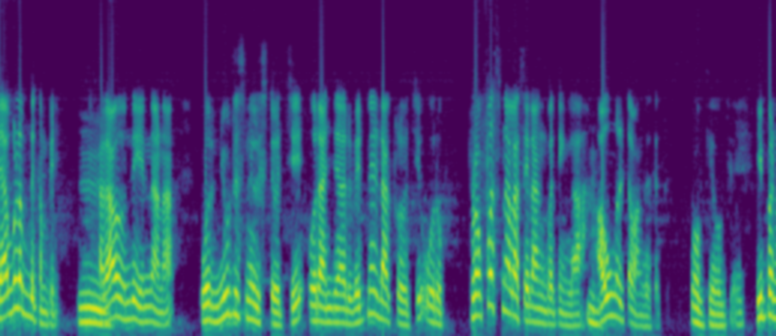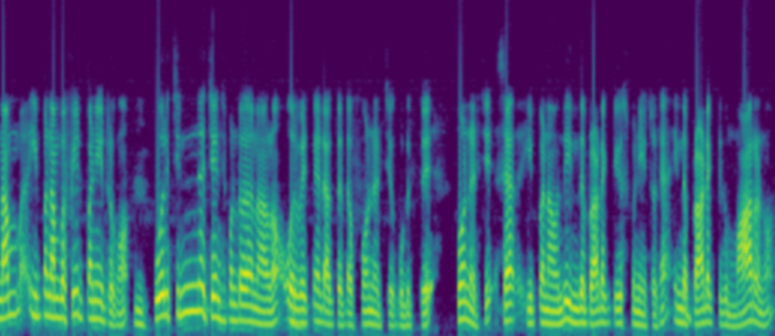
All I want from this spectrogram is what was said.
டெவலப்டு கம்பெனி அதாவது வந்து என்னன்னா ஒரு நியூட்ரிஷனலிஸ்ட் வச்சு ஒரு அஞ்சாறு வெட்டினரி டாக்டர் வச்சு ஒரு ப்ரொஃபஷனலாக செய்கிறாங்க பார்த்தீங்களா ம். அவங்கள்ட்ட வாங்குறது. ஓகே ஓகே இப்போ நம்ம இப்போ நம்ம ஃபீட் பண்ணிட்டு இருக்கோம். ஒரு சின்ன சேஞ்ச் பண்ணுறதுனாலும் ஒரு வெட்டினரி டாக்டர்கிட்ட ஃபோன் அடிச்சு கொடுத்து ஃபோன் அடிச்சு சார் இப்போ நான் வந்து இந்த ப்ராடக்ட் யூஸ் பண்ணிட்டு இருக்கேன் இந்த ப்ராடக்ட்டுக்கு மாறணும்.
